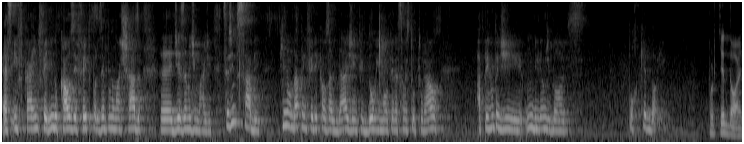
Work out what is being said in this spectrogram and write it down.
é ficar inferindo causa e efeito, por exemplo, num achado é, de exame de imagem. Se a gente sabe que não dá para inferir causalidade entre dor e uma alteração estrutural, a pergunta de um bilhão de dólares, por que dói? Por que dói?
